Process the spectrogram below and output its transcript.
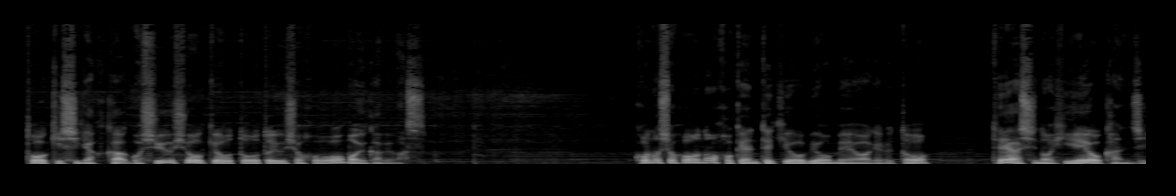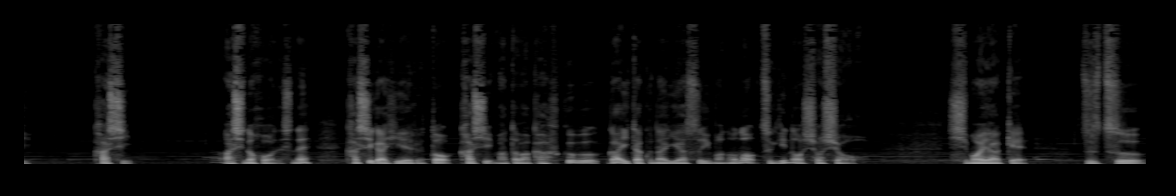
冬季刺逆化五臭小胸糖という処方を思い浮かべます。この処方の保険適用病名を挙げると手足の冷えを感じ下肢足の方ですね。下肢が冷えると下肢または下腹部が痛くなりやすいものの次の諸症。霜焼け頭痛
